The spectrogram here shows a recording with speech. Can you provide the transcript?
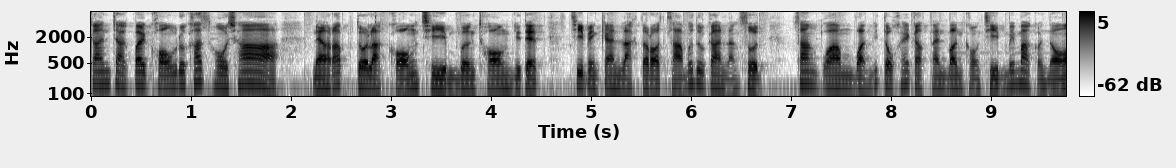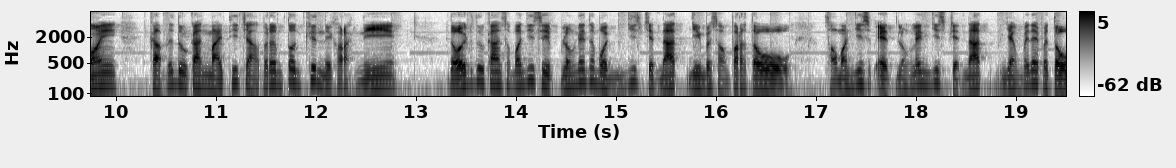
การจากไปของลูคัสโฮชาแนวรับตัวหลักของทีมเมืองทองยูเต็ดที่เป็นแการหลักตลอด3ฤดูกาลหลังสุด สร้างความหวั่นวิตกให้กับแฟนบอลของทีมไม่มากกว่าน้อย กับฤดูกาลใหม่ที่จะเริ่มต้นขึ้นในครั้งนี้ โดยฤดูกาล 2020 ลงเล่นทั้งหมด 27 นัด ยิงไป 2 ประตู 2021 ลงเล่น 27 นัด ยังไม่ได้ประตู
